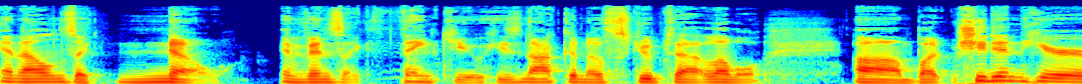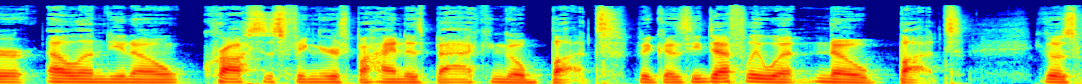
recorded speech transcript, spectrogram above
And elend's like, no. And Vin's like, thank you. He's not going to stoop to that level. Um, but she didn't hear Elend, you know, cross his fingers behind his back and go, but, because he definitely went, no, but. He goes,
